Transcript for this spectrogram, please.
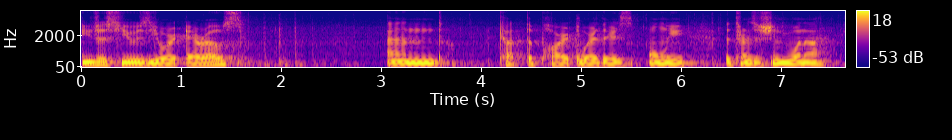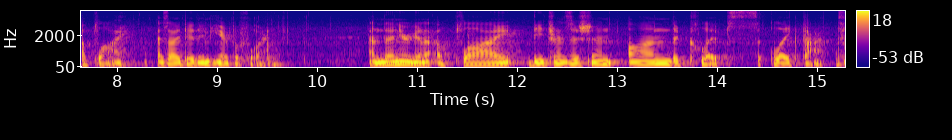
you just use your arrows and cut the part where there's only the transition you wanna apply as I did in here before. And then you're gonna apply the transition on the clips like that.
